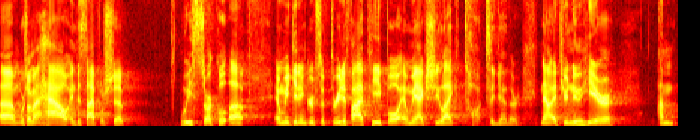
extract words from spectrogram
um, we're talking about how and discipleship, we circle up and we get in groups of three to five people and we actually like talk together. Now, if you're new here, I'm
